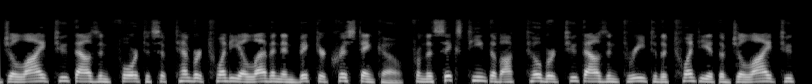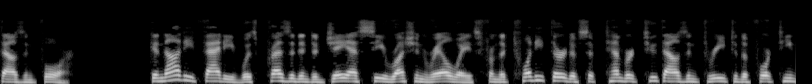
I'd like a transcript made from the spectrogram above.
July 2004 to September 2011 and Viktor Khristenko, from 16 October 2003 to 20 July 2004. Gennady Fadeyev was president of JSC Russian Railways from 23 September 2003 to 14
